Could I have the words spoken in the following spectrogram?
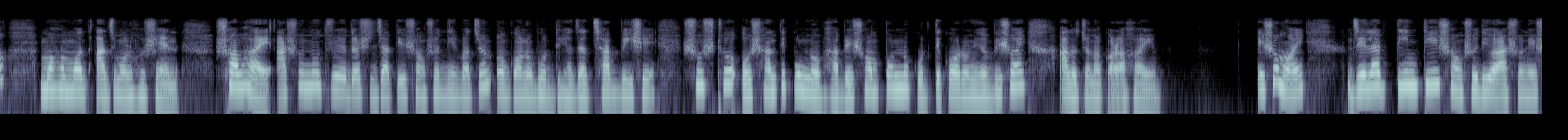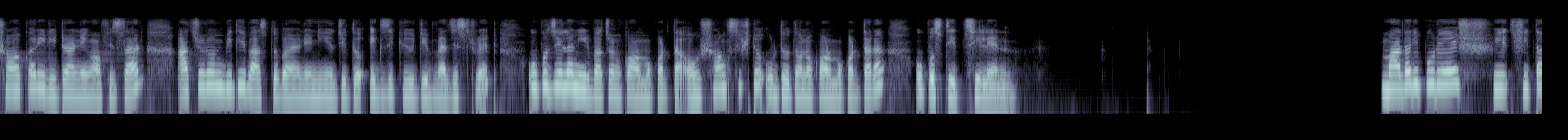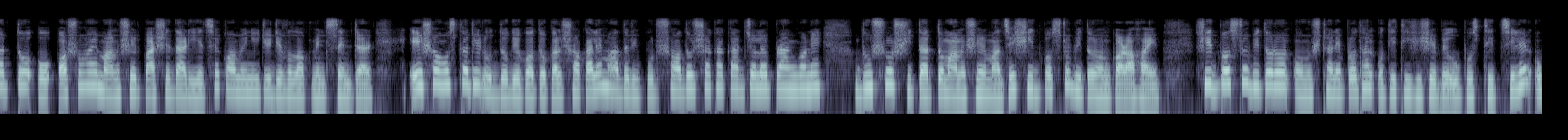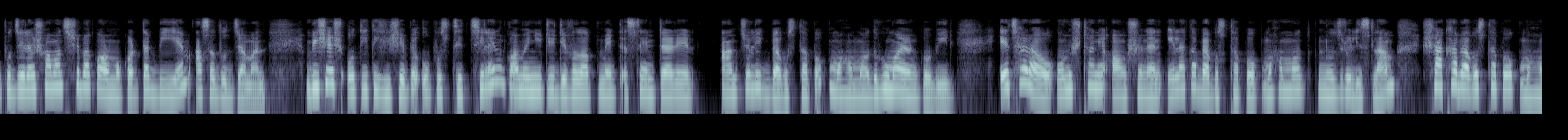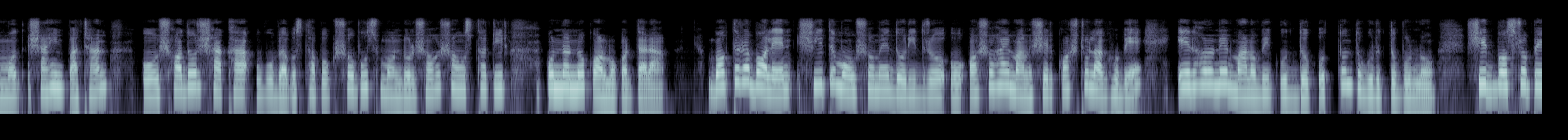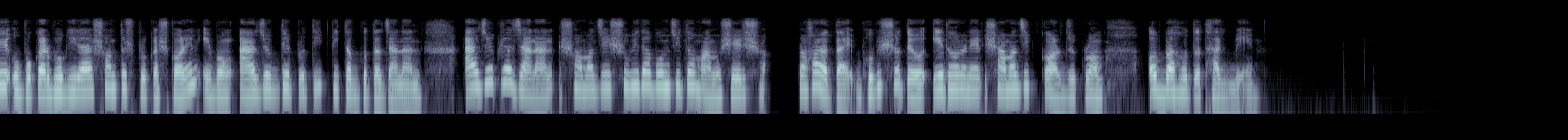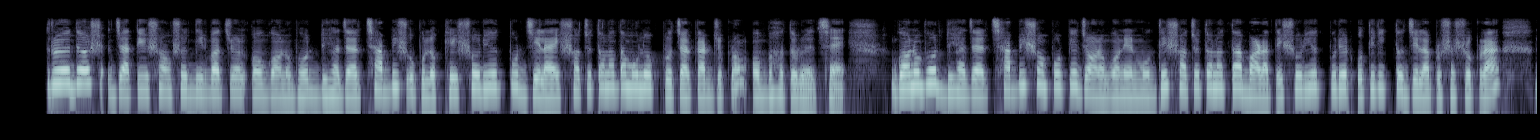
মোহাম্মদ আজমল হোসেন। সভায় আসন্ন ত্রয়োদশ জাতীয় সংসদ নির্বাচন ও গণভোট দুই হাজার ছাব্বিশে সুষ্ঠু ও শান্তিপূর্ণভাবে সম্পন্ন করতে করণীয় বিষয় আলোচনা করা হয়। এ সময় জেলার তিনটি সংসদীয় আসনের সহকারী রিটার্নিং অফিসার, আচরণবিধি বাস্তবায়নে নিয়োজিত এক্সিকিউটিভ ম্যাজিস্ট্রেট, উপজেলা নির্বাচন কর্মকর্তা ও সংশ্লিষ্ট ঊর্ধ্বতন কর্মকর্তারা উপস্থিত ছিলেন। মাদারীপুরে শীতার্ত ও অসহায় মানুষের পাশে দাঁড়িয়েছে কমিউনিটি ডেভেলপমেন্ট সেন্টার। এই সংস্থাটির উদ্যোগে গতকাল সকালে মাদারীপুর সদর শাখা কার্যালয় প্রাঙ্গণে দুশো শীতার্ত মানুষের মাঝে শীতবস্ত্র বিতরণ করা হয়। শীতবস্ত্র বিতরণ অনুষ্ঠানে প্রধান অতিথি হিসেবে উপস্থিত ছিলেন উপজেলা সমাজসেবা কর্মকর্তা বি এম আসাদুজ্জামান। বিশেষ অতিথি হিসেবে উপস্থিত ছিলেন কমিউনিটি ডেভেলপমেন্ট সেন্টারের আঞ্চলিক ব্যবস্থাপক মোহাম্মদ হুমায়ুন কবির। এছাড়াও অনুষ্ঠানে অংশ নেন এলাকা ব্যবস্থাপক মোহাম্মদ নজরুল ইসলাম, শাখা ব্যবস্থাপক মোহাম্মদ শাহিন পাঠান ও সদর শাখা উপব্যবস্থাপক সবুজ মণ্ডল সহ সংস্থাটির অন্যান্য কর্মকর্তারা। বক্তারা বলেন, শীত মৌসুমে দরিদ্র ও অসহায় মানুষের কষ্ট লাঘবে। এ ধরনের মানবিক উদ্যোগ অত্যন্ত গুরুত্বপূর্ণ। শীতবস্ত্র পেয়ে উপকারভোগীরা সন্তোষ প্রকাশ করেন এবং আয়োজকদের প্রতি কৃতজ্ঞতা জানান। আয়োজকরা জানান সমাজের সুবিধাবঞ্চিত মানুষের সহায়তায় ভবিষ্যতেও এ ধরনের সামাজিক কার্যক্রম অব্যাহত থাকবে। ত্রয়োদশ জাতীয় সংসদ নির্বাচন ও গণভোট দুই হাজার ছাব্বিশ উপলক্ষে শরীয়তপুর জেলায় সচেতনতামূলক প্রচার কার্যক্রম অব্যাহত রয়েছে। গণভোট দুই হাজার ছাব্বিশ সম্পর্কে জনগণের মধ্যে সচেতনতা বাড়াতে শরীয়তপুরের অতিরিক্ত জেলা প্রশাসকরা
